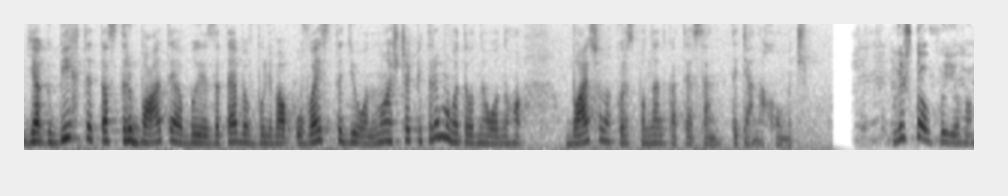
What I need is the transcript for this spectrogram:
Як бігти та стрибати, аби за тебе вболівав увесь стадіон, ну а ще підтримувати одне одного, бачила кореспондентка ТСН Тетяна Хомич. Виштовхуй його.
